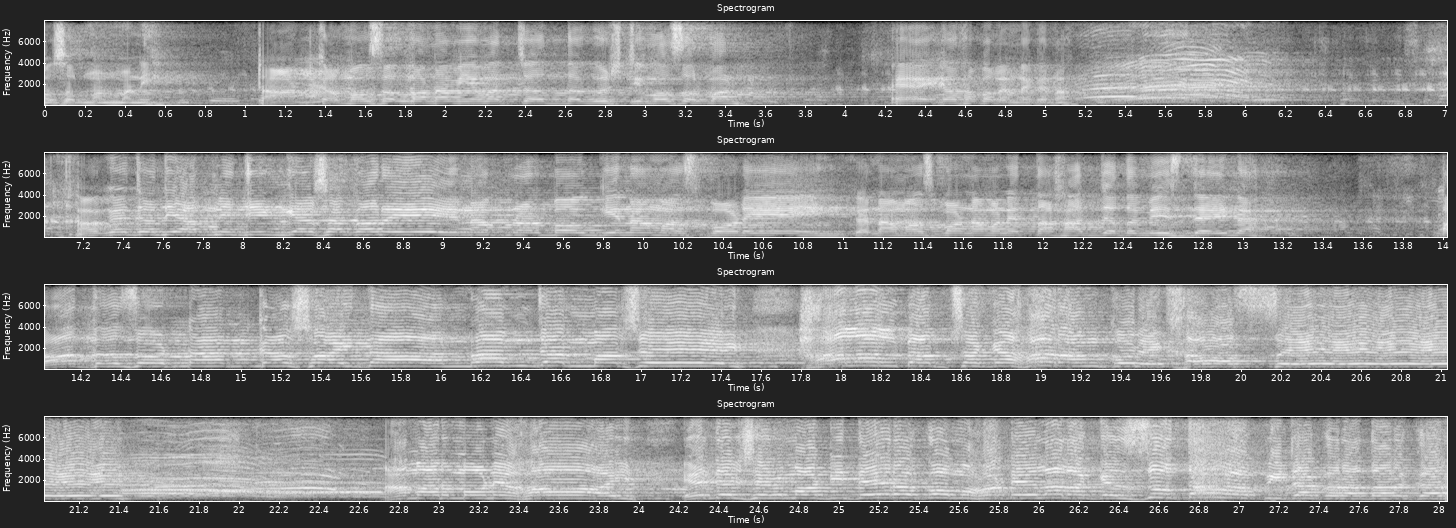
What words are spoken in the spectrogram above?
মুসলমান মানে টাটকা মুসলমান, আমি আমার চোদ্দ গোষ্ঠী মুসলমান। এই কথা বলেন না কেন? ওকে যদি আপনি জিজ্ঞাসা করেন, আপনার বউ কি নামাজ পড়ে? নামাজ পড়ে না মানে তাহার যত মিস দেয় না। অথচ টাটকা শয়তান রমজান মাসে হালাল ব্যবসাকে হারাম করে খাওয়াচ্ছে। আমার মনে হয় এদেশের মাটিতে এরকম হোটেল আলাকে জুতা পিটা করা দরকার,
